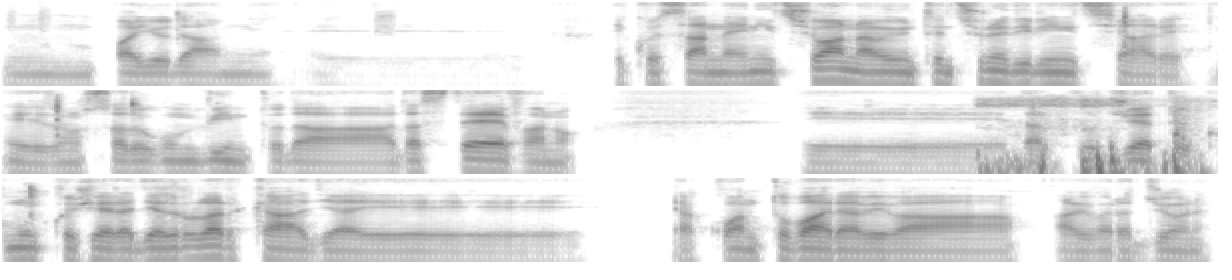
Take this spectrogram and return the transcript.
un paio d'anni e, e quest'anno a inizio anno avevo intenzione di riniziare e sono stato convinto da, da Stefano e dal progetto che comunque c'era dietro l'Arcadia e, e a quanto pare aveva, aveva ragione.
